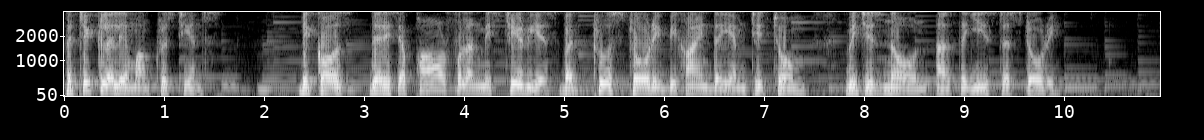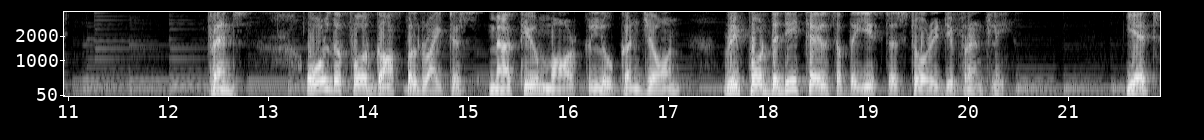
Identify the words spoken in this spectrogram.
particularly among Christians because there is a powerful and mysterious but true story behind the empty tomb, which is known as the Easter story. Friends, all the four Gospel writers, Matthew, Mark, Luke, and John, report the details of the Easter story differently. Yet,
